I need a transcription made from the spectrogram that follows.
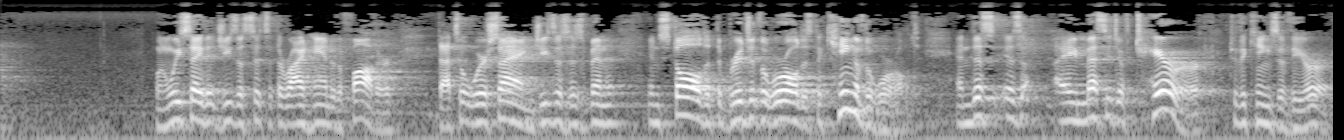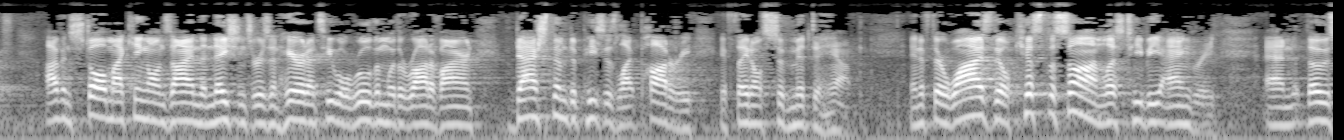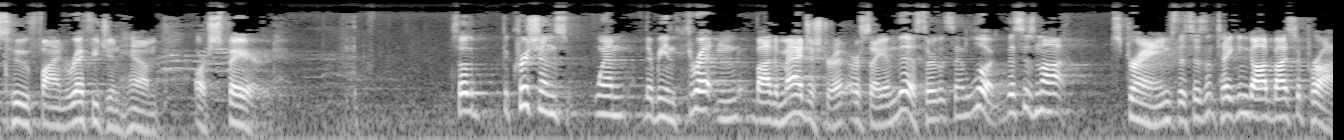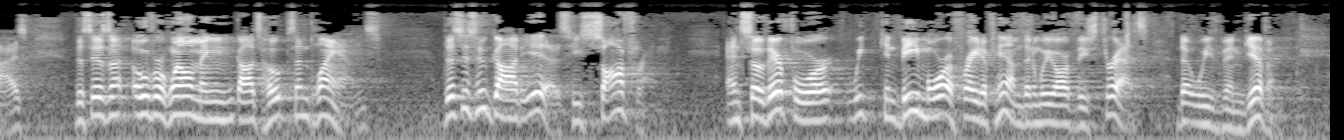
When we say that Jesus sits at the right hand of the Father, that's what we're saying. Jesus has been installed at the bridge of the world as the king of the world. And this is a message of terror to the kings of the earth. I've installed my king on Zion. The nations are his inheritance. He will rule them with a rod of iron, dash them to pieces like pottery if they don't submit to him. And if they're wise, they'll kiss the Son, lest he be angry. And those who find refuge in him are spared. So the, the, Christians, when they're being threatened by the magistrate, are saying this. They're saying, look, this is not strange. This isn't taking God by surprise. This isn't overwhelming God's hopes and plans. This is who God is. He's sovereign. And so, therefore, we can be more afraid of Him than we are of these threats that we've been given.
